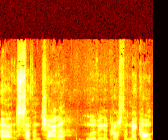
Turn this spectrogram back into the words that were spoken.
uh, southern China, moving across the Mekong.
